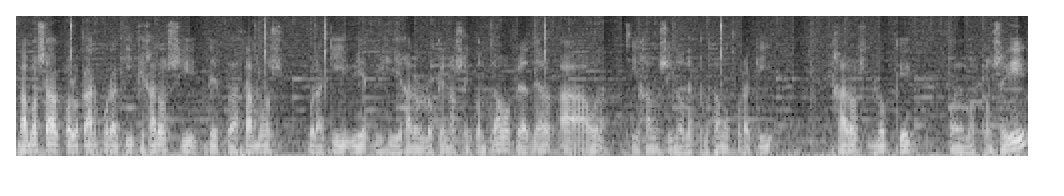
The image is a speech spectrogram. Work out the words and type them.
Vamos a colocar por aquí, fijaros si desplazamos por aquí, fijaros lo que nos encontramos. Espérate, ahora, fijaros si nos desplazamos por aquí, fijaros lo que podemos conseguir.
